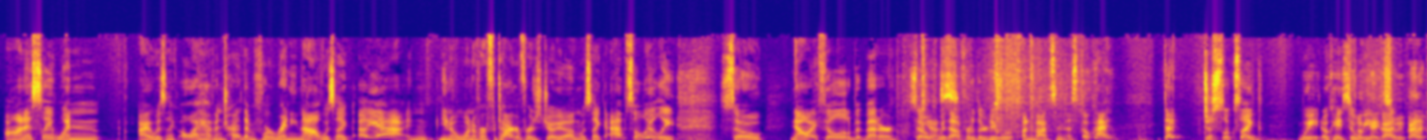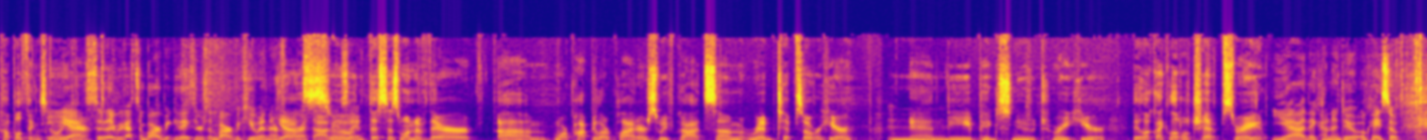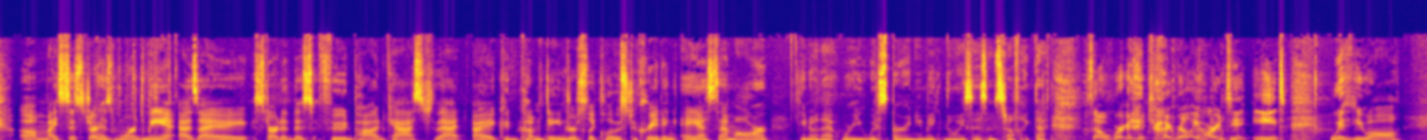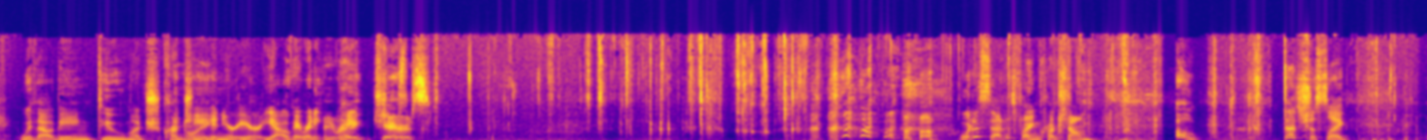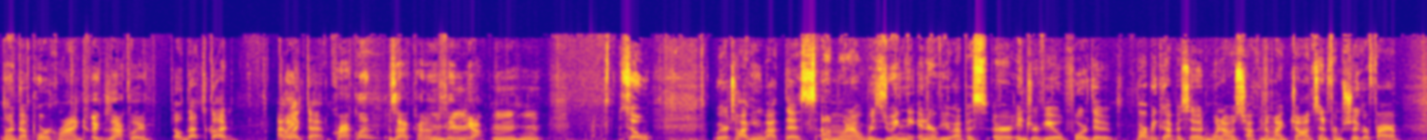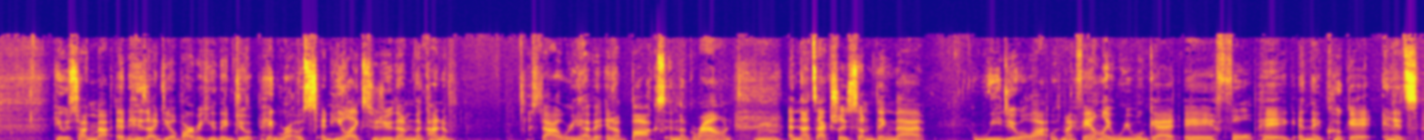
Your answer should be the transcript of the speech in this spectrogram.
honestly, when I was like, oh, I haven't tried that before. Rennie Knott was like, oh yeah, and you know, one of our photographers, Joe Young, was like, absolutely. So now I feel a little bit better. So yes. without further ado, we're unboxing this. Okay, that just looks like. Wait, okay, so okay, we've got so we've got a couple things going yeah, here. so we got some barbecue. They threw some barbecue in there for us, obviously. So this is one of their um, more popular platters. So we've got some rib tips over here mm. and the pig snoot right here. They look like little chips, right? Yeah, they kind of do. Okay, so um, my sister has warned me as I started this food podcast that I could come dangerously close to creating ASMR. You know that where you whisper and you make noises and stuff like that. So we're gonna try really hard to eat with you all without being too much crunchy Annoying. in your ear. Yeah. Okay. Ready? Are you ready? Hey, cheers. cheers. what a satisfying crunch sound. Oh, that's just like like a pork rind. Exactly. Oh, that's good. I like, like that. Crackling? Is that kind of the same? Mm-hmm, yeah. Mm-hmm. So we were talking about this um, when I was doing the interview episode or interview for the barbecue episode when I was talking to Mike Johnson from Sugarfire. He was talking about at his ideal barbecue, they do a pig roast, and he likes to do them the kind of style where you have it in a box in the ground. Mm. And that's actually something that we do a lot with my family. We will get a full pig and they cook it. And it's,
